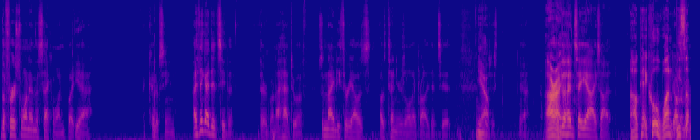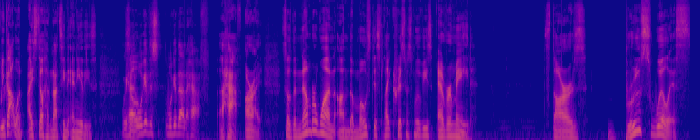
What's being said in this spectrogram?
the first one and the second one, but yeah, I could have seen. I think I did see the third one. I had to have. It was in '93. I was I was 10 years old. I probably did see it. yeah. I just yeah. All right. I'll go ahead and say yeah, I saw it. Okay, cool. One. Don't We, we got one. I still have not seen any of these. We. So- We'll give this. We'll give that a half. A half. All right. So the number one on the most disliked Christmas movies ever made stars Bruce Willis,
